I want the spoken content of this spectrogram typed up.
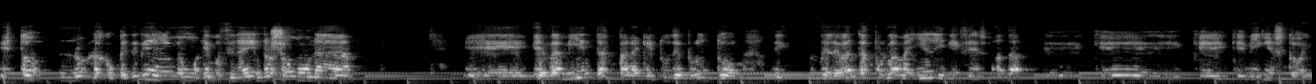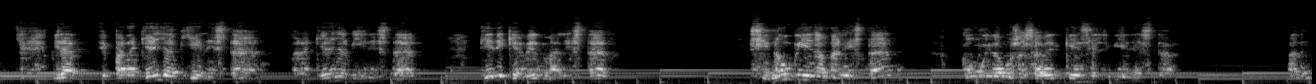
esto, las competencias emocionales no son una herramientas para que tú de pronto te levantas por la mañana y dices, anda, qué, qué, bien estoy. Mira, para que haya bienestar, para que haya bienestar, tiene que haber malestar. Si no hubiera malestar, ¿cómo íbamos a saber qué es el bienestar? ¿Vale?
